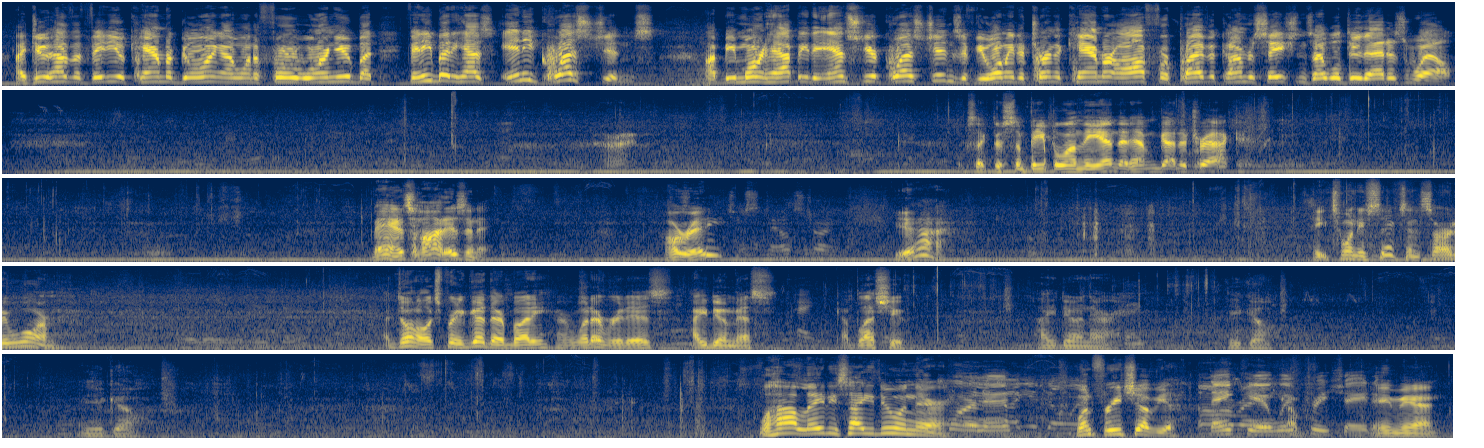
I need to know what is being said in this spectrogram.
I do have a video camera going, I want to forewarn you, but if anybody has any questions, I'd be more than happy to answer your questions. If you want me to turn the camera off for private conversations, I will do that as well. All right. Looks like there's some people on the end that haven't gotten a track. Man, it's hot, isn't it? Already? Just now starting. Yeah. 826 and it's already warm. That donut looks pretty good there, buddy, or whatever it is. How you doing, miss? Hey. God bless you. How you doing there? Thank There you go. There you go. Well, hi, ladies. How you doing there? Morning. How you doing? One for each of you. Thank you. We appreciate it. Amen.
